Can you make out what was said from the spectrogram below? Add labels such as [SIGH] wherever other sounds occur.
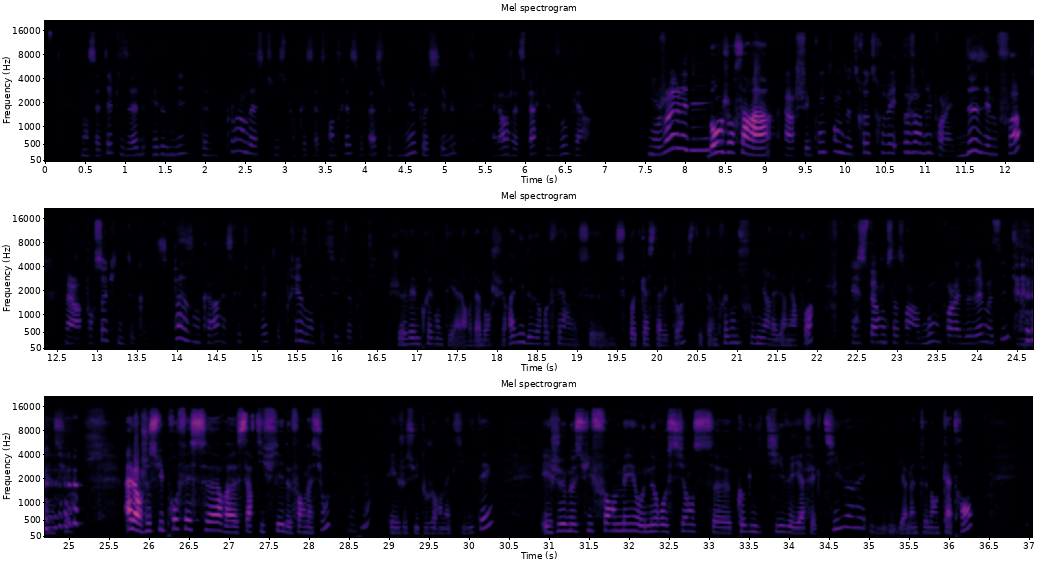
Dans cet épisode, Elodie donne plein d'astuces pour que cette rentrée se passe le mieux possible, alors j'espère qu'elle vous plaira. Bonjour Elodie Bonjour Sarah Alors je suis contente de te retrouver aujourd'hui pour la deuxième fois. Mais alors pour ceux qui ne te connaissent pas encore, est-ce que tu pourrais te présenter s'il te plaît? Je vais me présenter. Alors d'abord je suis ravie de refaire ce, podcast avec toi. C'était un très bon souvenir la dernière fois. Espérons que ça soit un bon pour la deuxième aussi. bien sûr. [LAUGHS] Alors je suis professeur euh, certifié de formation mhm. et je suis toujours en activité. Et je me suis formée aux neurosciences euh, cognitives et affectives il y a maintenant 4 ans.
